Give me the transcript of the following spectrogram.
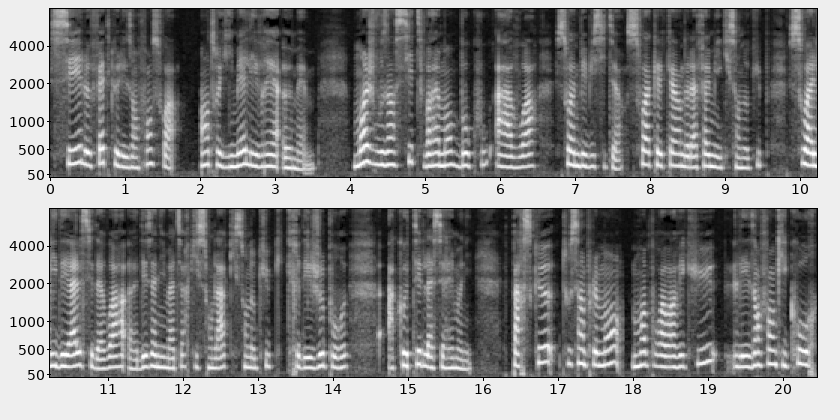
c'est le fait que les enfants soient entre guillemets livrés à eux-mêmes. Moi, je vous incite vraiment beaucoup à avoir soit une babysitter, soit quelqu'un de la famille qui s'en occupe, soit l'idéal, c'est d'avoir des animateurs qui sont là, qui s'en occupent, qui créent des jeux pour eux à côté de la cérémonie. Parce que tout simplement, moi pour avoir vécu, les enfants qui courent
